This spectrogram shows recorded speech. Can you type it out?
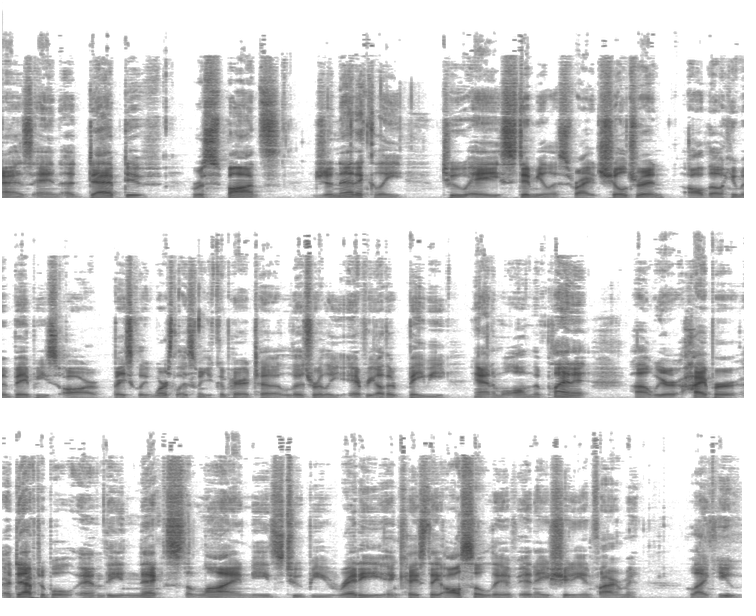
as an adaptive response genetically to a stimulus, right? Children, although human babies are basically worthless when you compare it to literally every other baby animal on the planet, uh, we're hyper adaptable, and the next line needs to be ready in case they also live in a shitty environment like you.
